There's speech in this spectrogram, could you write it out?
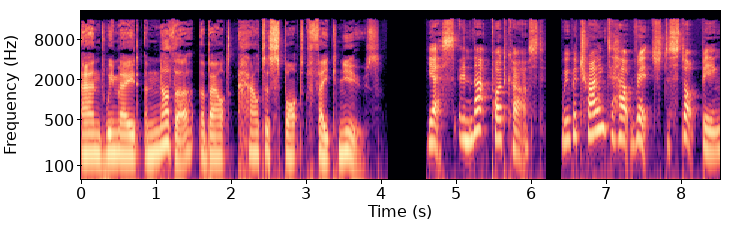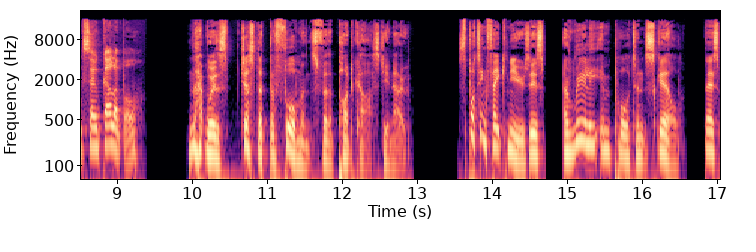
And we made another about how to spot fake news. Yes, in that podcast, we were trying to help Rich to stop being so gullible. That was just a performance for the podcast, you know. Spotting fake news is a really important skill. There's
